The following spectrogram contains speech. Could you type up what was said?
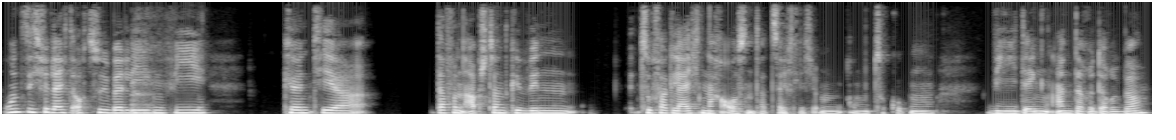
und sich vielleicht auch zu überlegen, wie könnt ihr davon Abstand gewinnen, zu vergleichen nach außen tatsächlich, um, um zu gucken, wie denken andere darüber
